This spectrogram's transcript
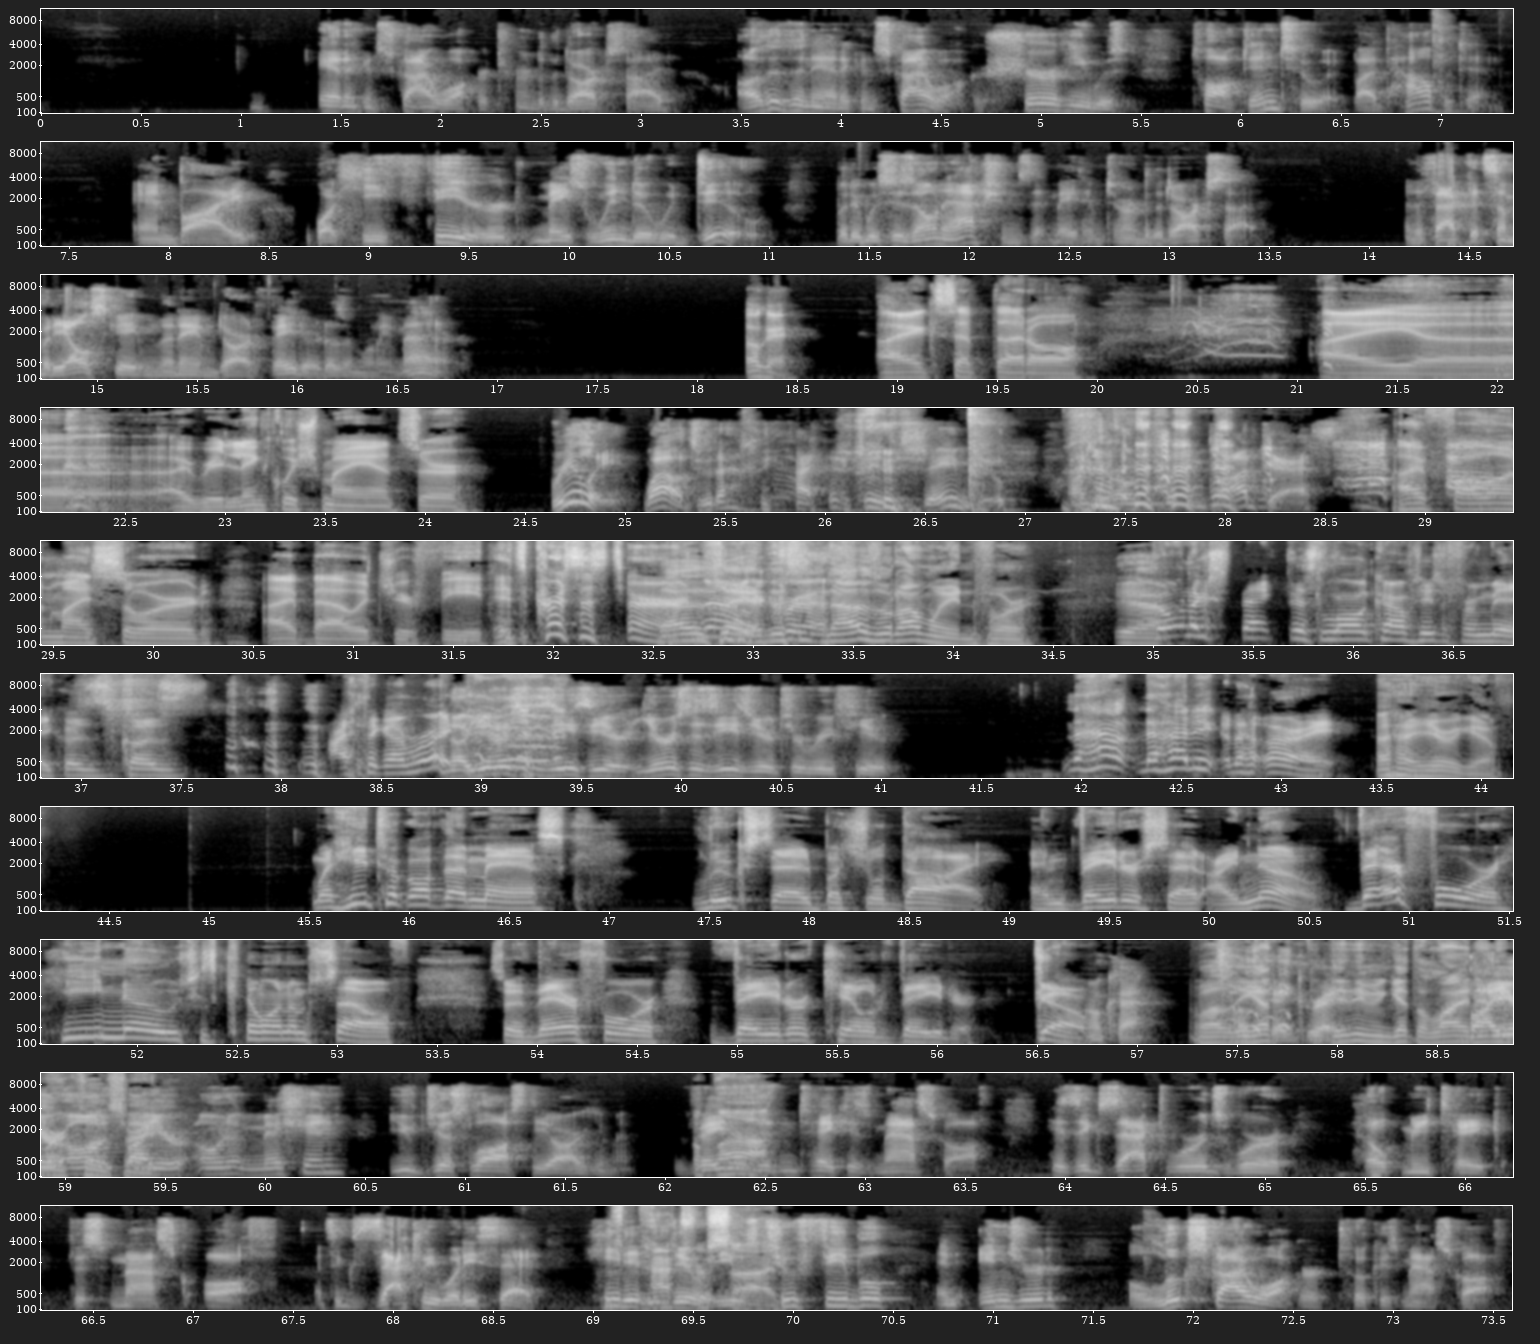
Anakin Skywalker turn to the dark side other than Anakin Skywalker. Sure, he was talked into it by Palpatine and by what he feared Mace Windu would do, but it was his own actions that made him turn to the dark side. And the fact that somebody else gave him the name Darth Vader doesn't really matter. Okay, I accept that all. I uh, I relinquish my answer. Really? Wow, dude, I, I didn't mean to shame you on your own freaking podcast. I fall on my sword. I bow at your feet. It's Chris's turn. That was, No, it. this, is, that was what I'm waiting for. Yeah. Don't expect this long conversation from me because I think I'm right. No, yours is easier. Yours is easier to refute. Now, how, now how do you, now- all right. All right, here we go. When he took off that mask, Luke said, "But you'll die," and Vader said, "I know." Therefore, he knows he's killing himself. So therefore, Vader killed Vader. Go. Okay. Well, you, Okay, got, great. didn't even get the line by anywhere your own close, by your own admission, you've just lost the argument. Vader Papa. didn't take his mask off. His exact words were, "Help me take this mask off." That's exactly what he said. He didn't do it. He was too feeble and injured. Well, Luke Skywalker took his mask off.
